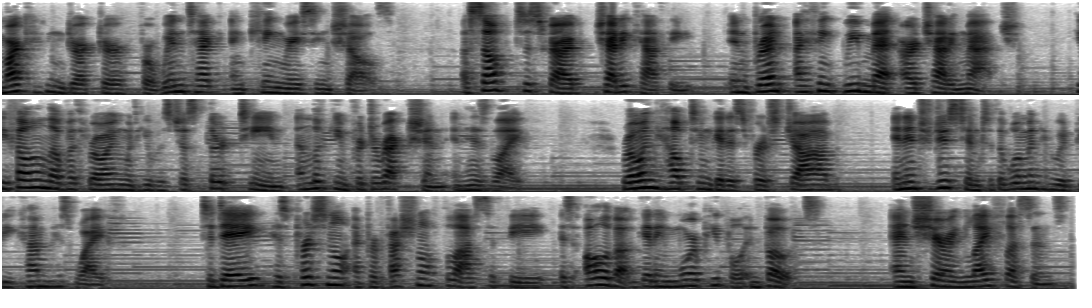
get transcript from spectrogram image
Marketing Director for Wintech and King Racing Shells. A self described chatty Cathy, in Brent, I think we met our chatting match. He fell in love with rowing when he was just 13 and looking for direction in his life. Rowing helped him get his first job, and introduced him to the woman who would become his wife. Today, his personal and professional philosophy is all about getting more people in boats and sharing life lessons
